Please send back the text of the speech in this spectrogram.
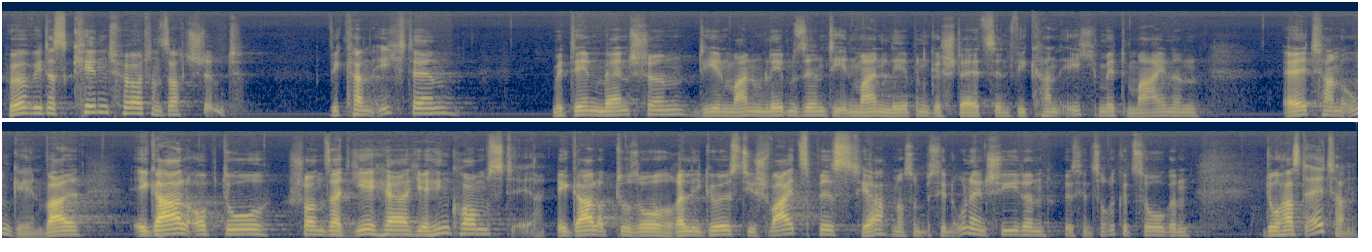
Hör, wie das Kind hört und sagt, stimmt. Wie kann ich denn mit den Menschen, die in meinem Leben sind, die in mein Leben gestellt sind, wie kann ich mit meinen Eltern umgehen? Weil egal ob du schon seit jeher hier hinkommst, egal ob du so religiös die Schweiz bist, ja, noch so ein bisschen unentschieden, ein bisschen zurückgezogen, du hast Eltern.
